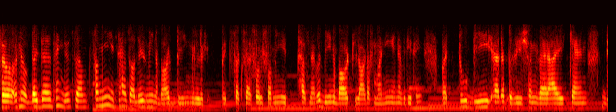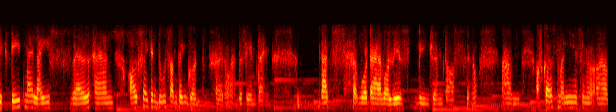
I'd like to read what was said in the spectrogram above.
so no. But the thing is, um, for me, it has always been about being a little bit successful. For me, it has never been about a lot of money and everything, but to be at a position where I can dictate my life well, and also I can do something good, you know, at the same time. That's what I have always been dreamt of, you know. Um, of course, money is you know, uh,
